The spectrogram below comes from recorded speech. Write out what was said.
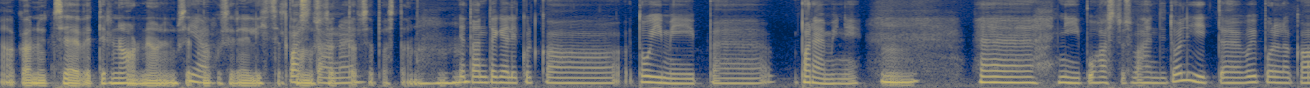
aga nüüd see veterinaarne on ilmselt ja. nagu selline lihtsalt kannustatav, see pastane mm. -hmm. ja ta on tegelikult ka, toimib äh, paremini mm. -hmm nii puhastusvahendid olid, äh, võib-olla ka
